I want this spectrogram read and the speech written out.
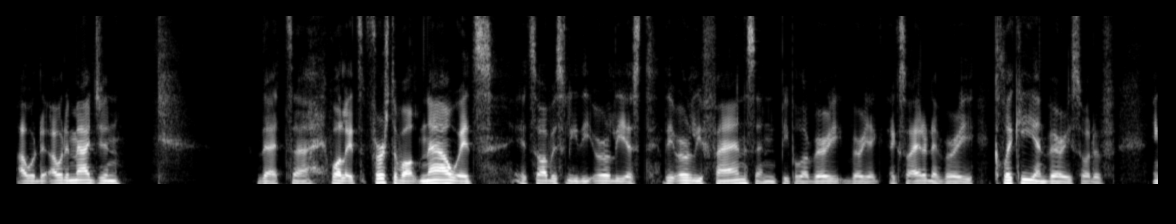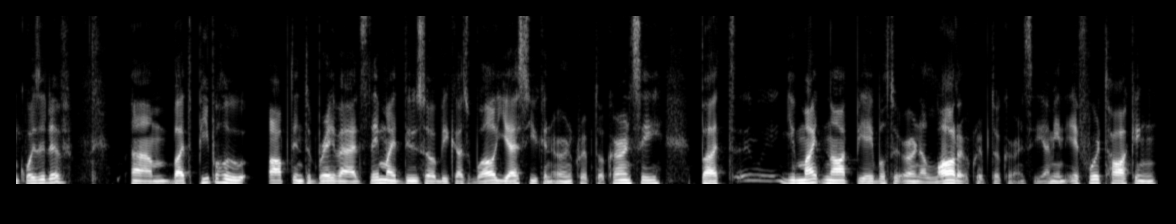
I would I would imagine that uh, well, it's first of all now it's it's obviously the earliest the early fans and people are very very excited and very clicky and very sort of inquisitive. Um, but people who opt into Brave ads, they might do so because, well, yes, you can earn cryptocurrency, but you might not be able to earn a lot of cryptocurrency. I mean, if we're talking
